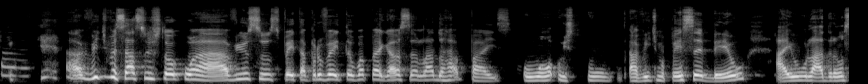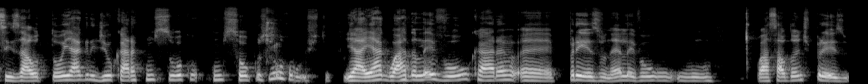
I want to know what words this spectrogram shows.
A vítima se assustou com a ave e o suspeito aproveitou para pegar o celular do rapaz. O, o, a vítima percebeu, aí o ladrão se exaltou e agrediu o cara com, soco, com socos no rosto. E aí a guarda levou o cara é, preso, né? Levou o, o assaltante preso.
